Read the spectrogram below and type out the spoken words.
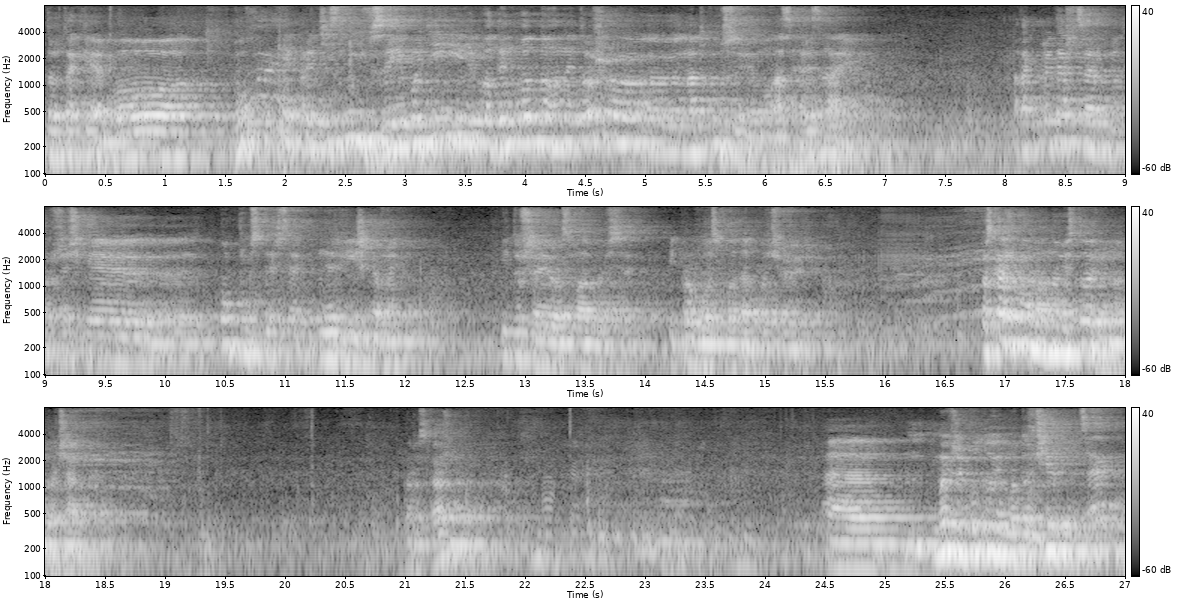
то таке, бо буває при тісній взаємодії один одного не то, що е, надкусуємо, а згризаємо. Так прийдеш в церкву трошечки, е, опустишся нервішками, і душею розслабишся, і про Господа почуєш. Розкажу вам одну історію на початку. Розкажу? Е, Ми вже будуємо дочірню церкву.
